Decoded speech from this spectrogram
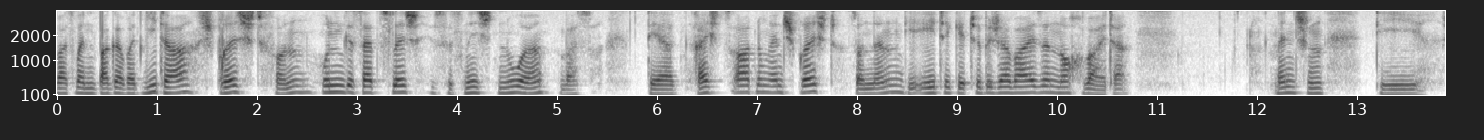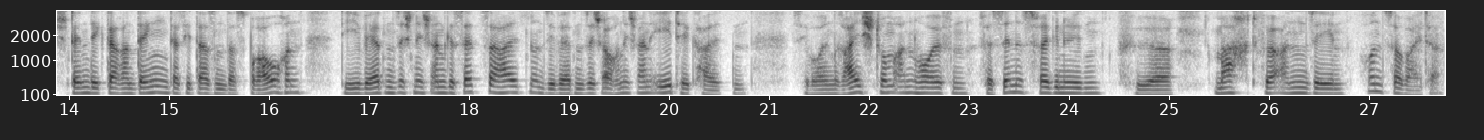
was wenn Bhagavad Gita spricht von ungesetzlich, ist es nicht nur, was der Rechtsordnung entspricht, sondern die Ethik geht typischerweise noch weiter. Menschen, die ständig daran denken, dass sie das und das brauchen, die werden sich nicht an Gesetze halten und sie werden sich auch nicht an Ethik halten. Sie wollen Reichtum anhäufen für Sinnesvergnügen, für Macht, für Ansehen und so weiter.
